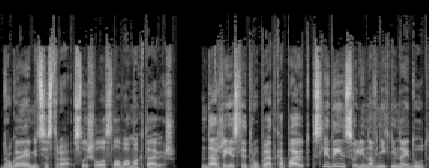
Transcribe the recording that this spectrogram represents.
Другая медсестра слышала слова Мактавиш. «Даже если трупы откопают, следы инсулина в них не найдут».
